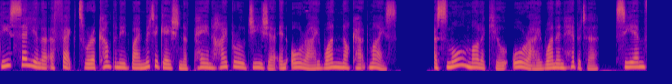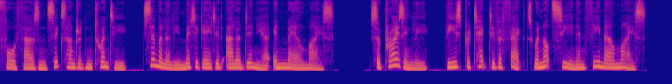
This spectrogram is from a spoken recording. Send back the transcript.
These cellular effects were accompanied by mitigation of pain hyperalgesia in Orai1 knockout mice. A small molecule Orai1 inhibitor, CM4620, similarly mitigated allodynia in male mice. Surprisingly, these protective effects were not seen in female mice,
